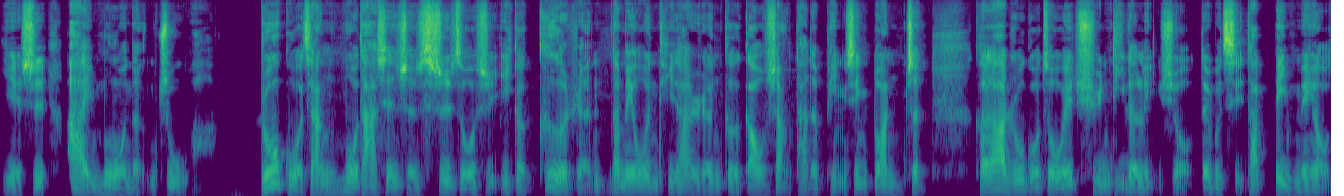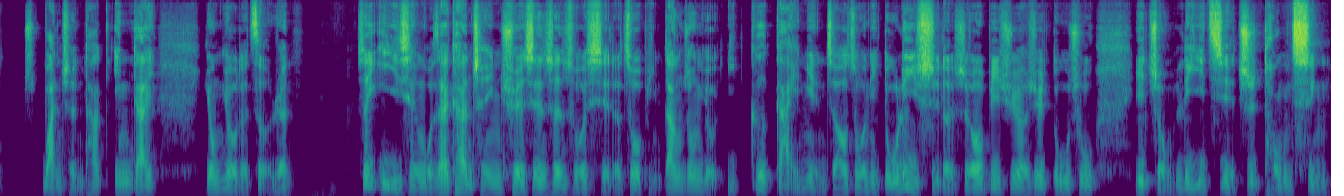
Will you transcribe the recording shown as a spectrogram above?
也是爱莫能助啊。如果将莫大先生视作是一个个人，那没有问题，他人格高尚，他的品性端正。可他如果作为群体的领袖，对不起，他并没有完成他应该拥有的责任。所以以前我在看陈寅恪先生所写的作品当中，有一个概念叫做：你读历史的时候，必须要去读出一种理解之同情。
